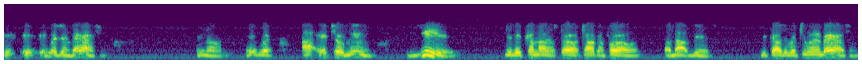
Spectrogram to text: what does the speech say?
It, it, it was embarrassing. You know, it was. I, it took me years did they come out and start talking forward about this because it was too embarrassing.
